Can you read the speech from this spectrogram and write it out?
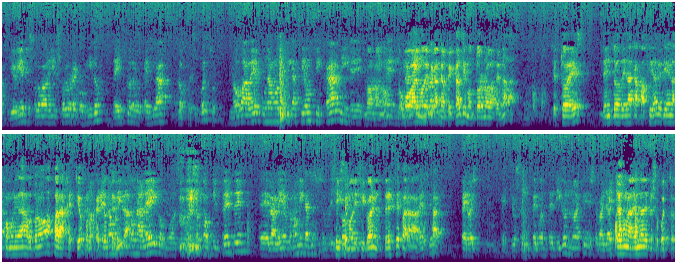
A priori esto solo va a venir solo recogido dentro de lo que es la, los presupuestos. No va a haber una modificación fiscal ni de... No, no, no. ¿Cómo va a haber modificación fiscal si Montoro no va a hacer nada? Si esto es dentro de la capacidad que tienen las comunidades autónomas para gestión, por Pero gestión no cedida. modifica una ley como en 2013, eh, la ley autonómica sí se modificó. Sí, se modificó en el 13 para 13, ajustar. Pero es que yo según tengo entendido no es que se vaya Esto es una adenda de presupuestos.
